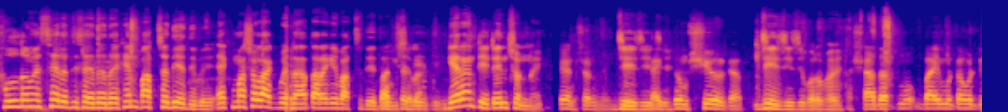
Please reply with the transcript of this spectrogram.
ফুল দমে ছেড়ে দিছে এই দেখেন বাচ্চা দিয়ে দিবে। এক মাসও লাগবে না তার আগে বাচ্চা দিয়ে দিবে ইনশাআল্লাহ গ্যারান্টি টেনশন নাই। টেনশন নেই। জি জি একদম শিওর গাব জি জি জি বড় ভাই। সাদা বাই মোটামুটি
